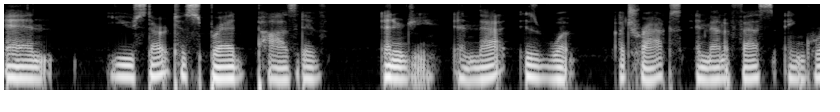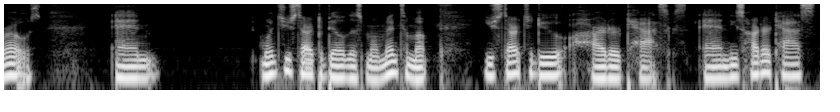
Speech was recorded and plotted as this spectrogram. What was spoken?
And you start to spread positive energy. And that is what attracts and manifests and grows. And once you start to build this momentum up, you start to do harder tasks. And these harder tasks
